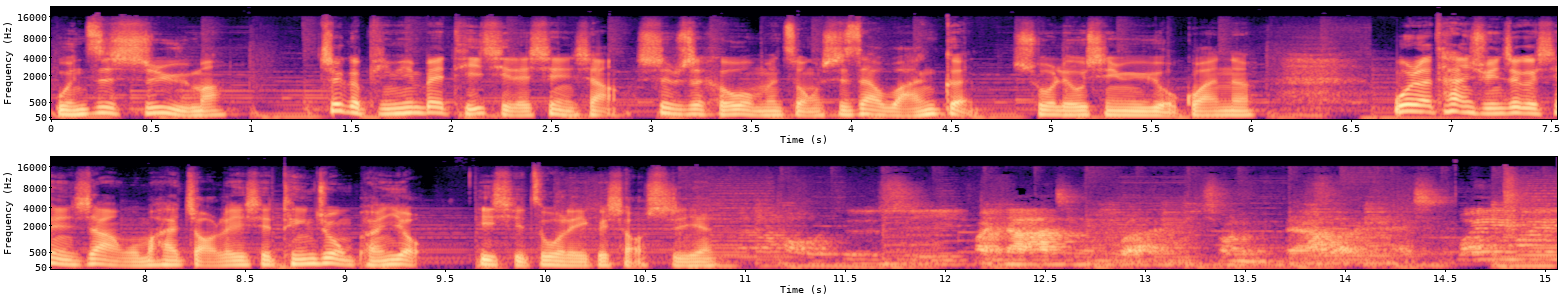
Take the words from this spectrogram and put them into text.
文字失语吗？这个频频被提起的现象，是不是和我们总是在玩梗、说流行语有关呢？为了探寻这个现象，我们还找了一些听众朋友一起做了一个小实验。欢迎大家今天过来，希望你们大家玩的开心。欢迎欢迎。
